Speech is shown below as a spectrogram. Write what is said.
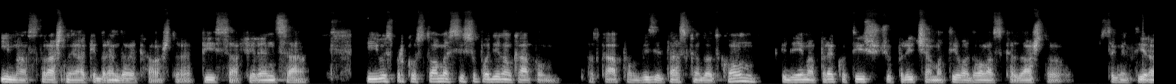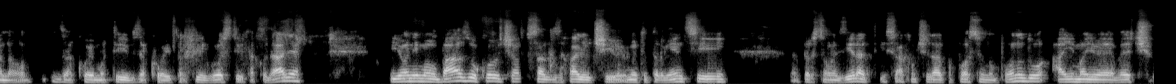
Ima strašno jake brendove kao što je Pisa, Firenca i usprkos tome svi su pod jednom kapom. Pod kapom visitaskana.com gdje ima preko tisuću priča motiva dolaska, zašto segmentirano, za koji motiv, za koji profil gosti i tako dalje. I on ima u bazu koju će sad, zahvaljujući inteligenciji, personalizirati i svakom će dati posebnu ponudu, a imaju je već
